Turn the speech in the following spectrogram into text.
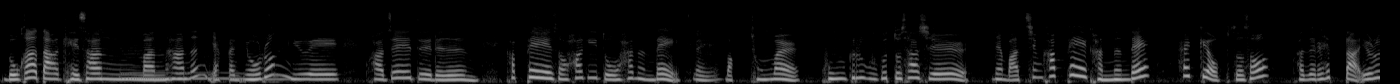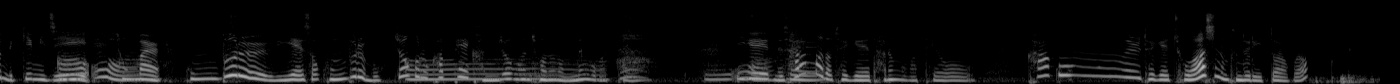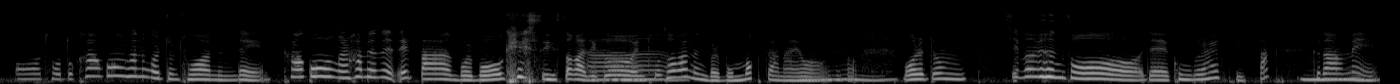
노가다 계산만 음. 하는 약간 이런 류의 과제들은 카페에서 하기도 하는데 네. 막 정말 공 그리고 그것도 사실 그냥 마침 카페에 갔는데 할 게 없어서 과제를 했다 이런 느낌이지 아, 정말 공부를 위해서 공부를 목적으로 아. 카페에 간 적은 저는 없는 것 같아요. 오, 이게 근데 사람마다 네. 되게 다른 것 같아요. 카공을 되게 좋아하시는 분들이 있더라고요. 어, 저도 카공 하는 걸 좀 좋아하는데 카공을 하면은 일단 뭘 먹일 수 있어가지고 아. 도서관은 뭘 못 먹잖아요. 음. 그래서 뭐를 좀 씹으면서 이제 공부를 할 수 있다. 음. 그 다음에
